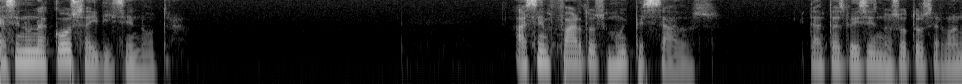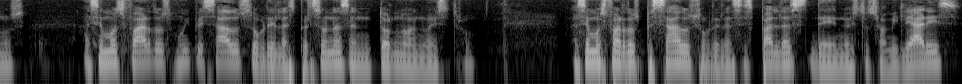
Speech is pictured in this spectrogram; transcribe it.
hacen una cosa y dicen otra. Hacen fardos muy pesados. Tantas veces nosotros, hermanos, hacemos fardos muy pesados sobre las personas en torno a nuestro. Hacemos fardos pesados sobre las espaldas de nuestros familiares,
